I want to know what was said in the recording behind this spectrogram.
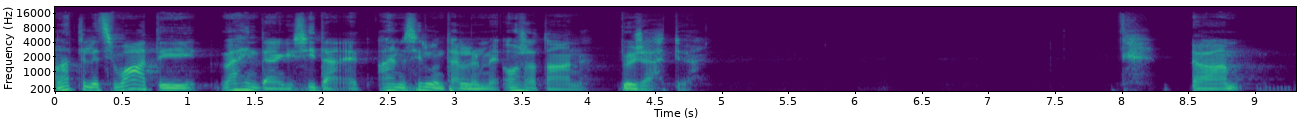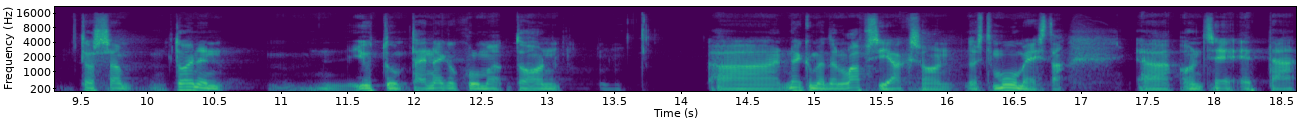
Mä ajattelin, että se vaatii vähintäänkin sitä, että aina silloin tällöin me osataan pysähtyä. Tuossa toinen juttu tai näkökulma tuohon näkymätön lapsijaksoon noista muumeista on se, että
